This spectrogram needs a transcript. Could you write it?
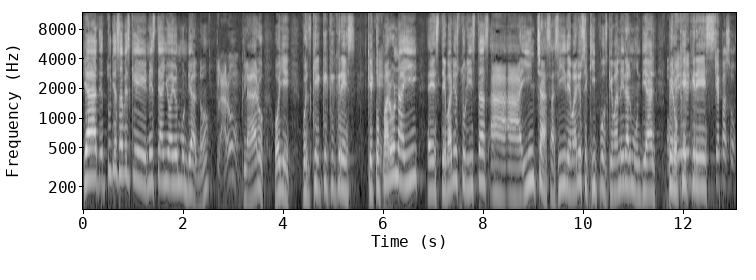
Ya, tú ya sabes que en este año hay un mundial, ¿no? Claro. Claro. Oye, pues, ¿qué, qué, qué crees? Que toparon ahí este, varios turistas a, a hinchas, así, de varios equipos que van a ir al mundial. Pero, ¿qué crees? ¿Qué pasó?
